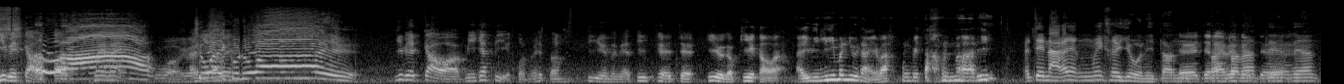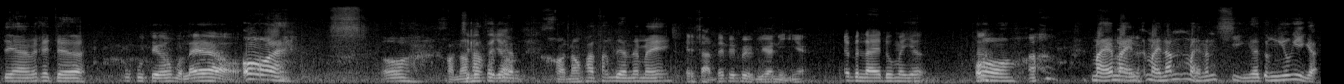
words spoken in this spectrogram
ยี่สิบเอ็ดเก่าตอนไม่ไม่ กูบอกเลยช่วยกูด้วย ยี่สิบเอ็ดเก่าอะมีแค่สี่คนไว้ตอนที่ยืนตรงเนี้ยที่เคยเจอที่อยู่กับพี่เขาอะ ไอ้วิลลี่มันอยู่ไหนวะ มึงไปตามมันมาดิ ไอเจนาก็ยังไม่เคยอยู่ในตอนเออเจนาไม่ตอนนั้นเคยเจอเจนาเจนาไม่เคยเจอพวกกูเจอมาหมดแล้ว โอ้ย โอ้ยขอน้องชิพัลกสักสยเดืออนนขอน้องพักสักเดือนได้ไหมไอสัตว์ได้ไปเบิกเรือหนีอะ ไม่เป็นไรดูมาเยอะ โอ้หมายหมายหมายนั้นหมายนั้นขี่เงือตรงนิ้วอีกอะ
